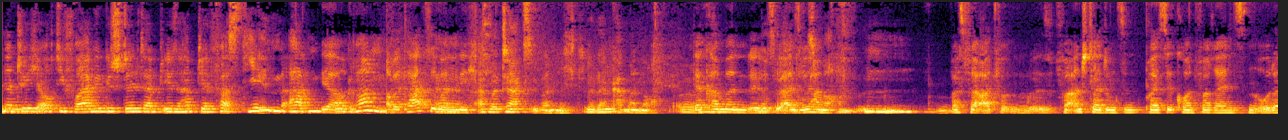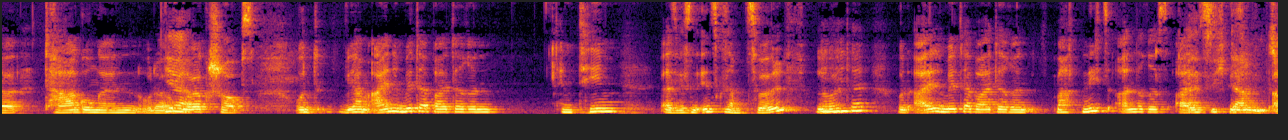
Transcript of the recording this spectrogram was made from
natürlich auch die Frage gestellt habe, ihr habt ja fast jeden Abend Ja, Programm. aber tagsüber Äh, nicht. Aber tagsüber nicht. Da kann man noch. äh, Da kann man, äh, was also wir haben, machen. was für Art von also Veranstaltungen sind Pressekonferenzen oder Tagungen oder Ja. Workshops. Und wir haben eine Mitarbeiterin im Team, also wir sind insgesamt zwölf Mhm. Leute und eine Mitarbeiterin macht nichts anderes als, Als sich darum zu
